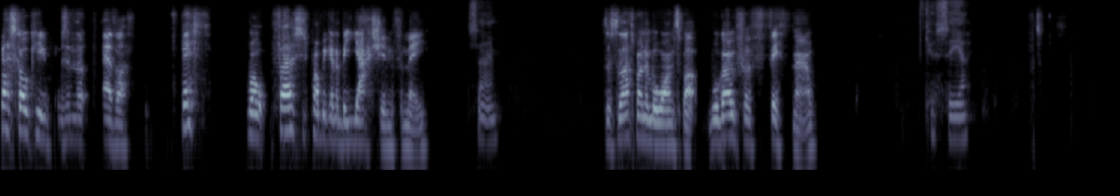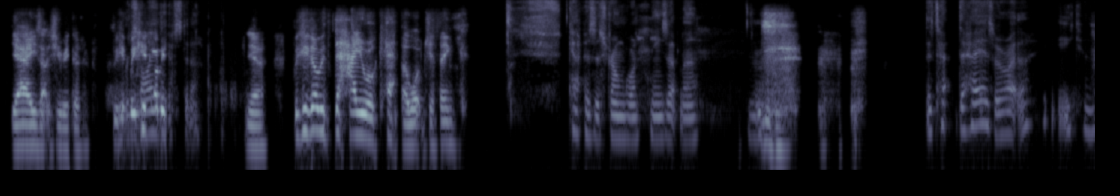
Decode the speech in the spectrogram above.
best goalkeepers in the ever. Fifth. Well, first is probably going to be Yashin for me. Same. So that's my number one spot. We'll go for fifth now. Casilla Yeah, he's actually really good. We could, we could go with, yesterday. yeah, we could go with De Gea or Kepa. What do you think? Kepa's a strong one. He's up there. Mm. The te- De Gea's all right though. He can.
